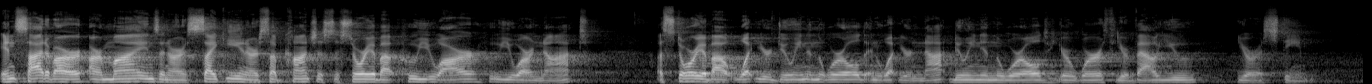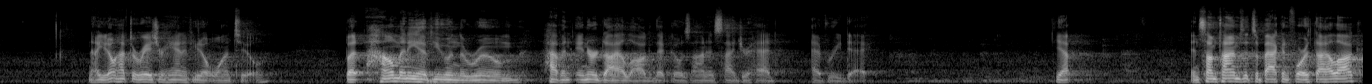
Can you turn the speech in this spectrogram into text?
inside of our, our minds and our psyche and our subconscious a story about who you are, who you are not, a story about what you're doing in the world and what you're not doing in the world, your worth, your value, your esteem. Now, you don't have to raise your hand if you don't want to, but how many of you in the room have an inner dialogue that goes on inside your head every day? Yep, and sometimes it's a back and forth dialogue.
